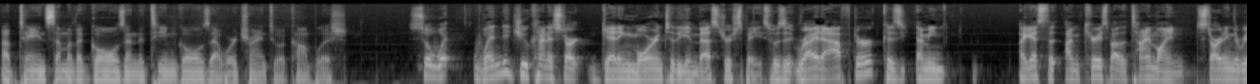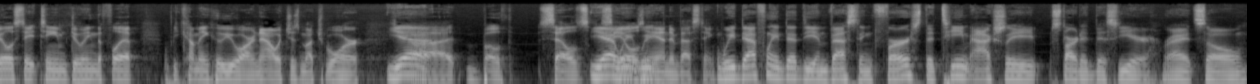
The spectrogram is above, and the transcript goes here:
obtain some of the goals and the team goals that we're trying to accomplish. So what? When did you kind of start getting more into the investor space? Was it right after? Because I mean, I guess that I'm curious about the timeline. Starting the real estate team, doing the flip, becoming who you are now, which is much more, Yeah. uh, both sales, Yeah, we- sales we- and investing. We definitely did the investing first. The team actually started this year, right? So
